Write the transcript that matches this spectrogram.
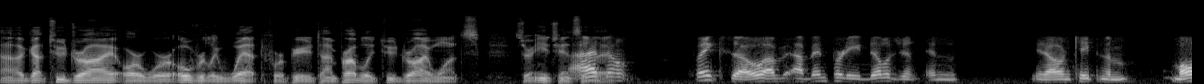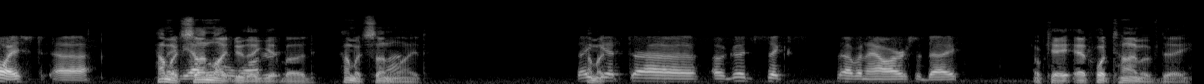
uh, got too dry or were overly wet for a period of time? Probably too dry once. Is there any chance of I that? I don't think so. I've I've been pretty diligent in, you know, in keeping them moist. Uh, How much maybe have a sunlight do they get, Bud? How much sunlight? they much? get uh, a good six, seven hours a day, Okay, at what time of day?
